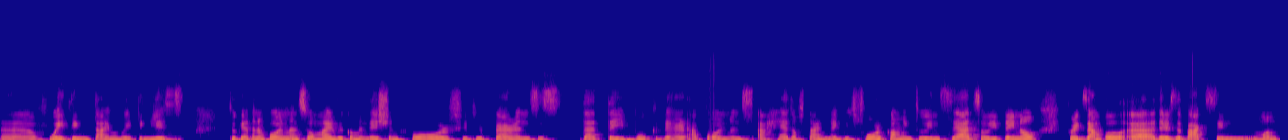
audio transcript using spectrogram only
uh, of waiting time, waiting list to get an appointment. So my recommendation for future parents is that they book their appointments ahead of time, like before coming to INSEAD. So if they know, for example, uh, there's a vaccine month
